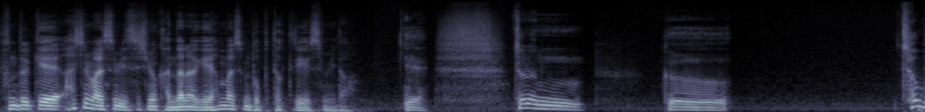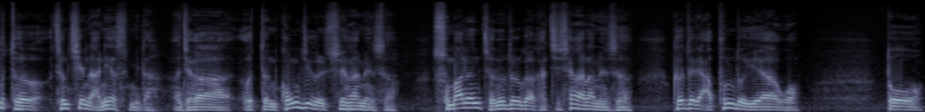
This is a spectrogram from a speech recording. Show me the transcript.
분들께 하실 말씀 있으시면 간단하게 한 말씀 더 부탁드리겠습니다. 예. 저는 그 처음부터 정치인은 아니었습니다. 어, 제가 어떤 공직을 수행하면서 수많은 전우들과 같이 생활하면서 그들의 아픔도 이해하고 또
